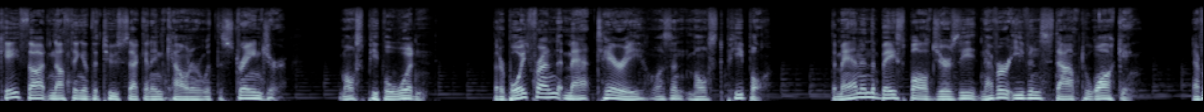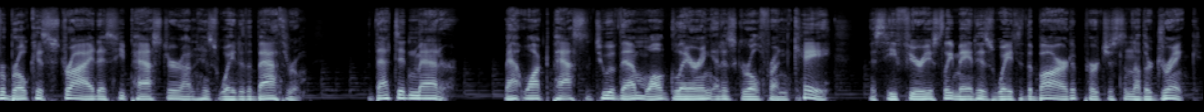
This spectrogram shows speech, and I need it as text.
Kay thought nothing of the two second encounter with the stranger. Most people wouldn't. But her boyfriend, Matt Terry, wasn't most people. The man in the baseball jersey never even stopped walking, never broke his stride as he passed her on his way to the bathroom. But that didn't matter. Matt walked past the two of them while glaring at his girlfriend Kay as he furiously made his way to the bar to purchase another drink.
